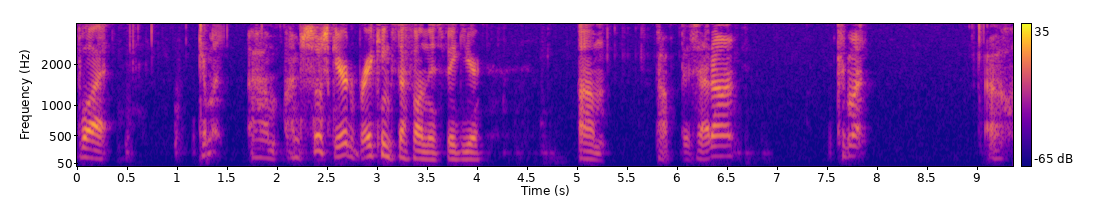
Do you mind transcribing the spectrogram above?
But, come on. Um, I'm so scared of breaking stuff on this figure. Um, pop this head on. Come on. Oh.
